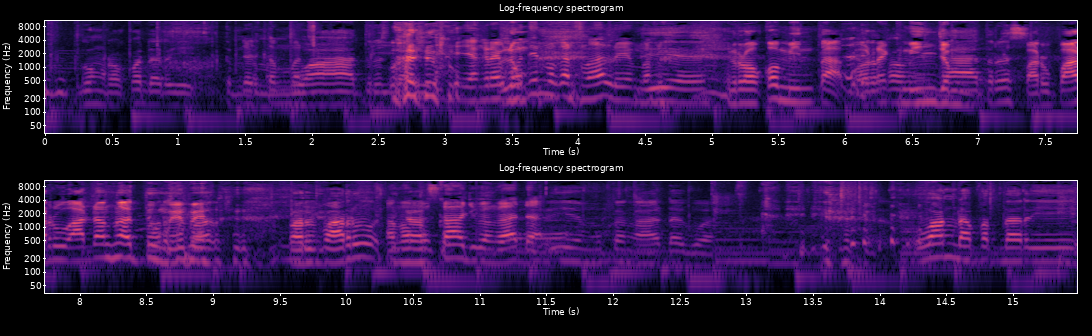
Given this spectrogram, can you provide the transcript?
gue ngerokok dari temen-temen temen. gue terus dari, yang repotin bukan malu emang. iya ngerokok minta korek Ngerokok minjem minta, terus- paru-paru ada nggak tuh memet paru-paru Sama muka juga nggak ada. Iya muka nggak ada gua. Uang dapat dari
